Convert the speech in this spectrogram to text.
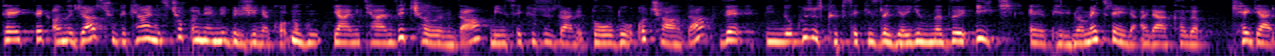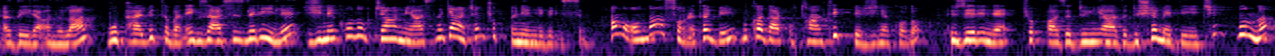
tek tek anacağız çünkü kendisi çok önemli bir jinekolog. Hı hı. Yani kendi çağında 1800'lerde doğduğu o çağda ve 1948'de yayınladığı ilk e, perinometre ile alakalı Kegel adıyla anılan bu pelvik taban egzersizleriyle jinekolog camiasında gerçekten çok önemli bir isim. Ama ondan sonra tabii bu kadar otantik bir jinekolog üzerine çok fazla dünyada düşemediği için bununla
